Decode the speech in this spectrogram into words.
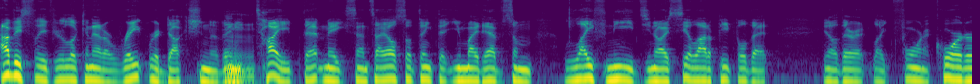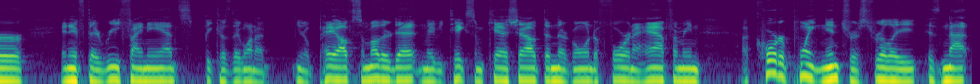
obviously if you're looking at a rate reduction of any mm-hmm. type, that makes sense. I also think that you might have some life needs. You know, I see a lot of people that, you know, they're at like four and a quarter, and if they refinance because they want to, you know, pay off some other debt and maybe take some cash out, then they're going to four and a half. I mean, a quarter point in interest really is not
